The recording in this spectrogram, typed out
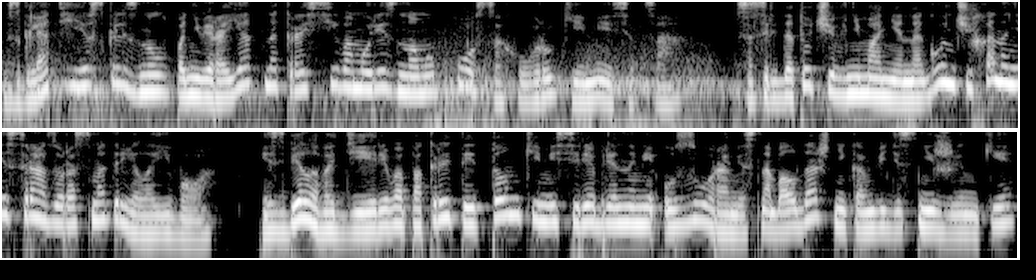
Взгляд ее скользнул по невероятно красивому резному посоху в руке месяца. Сосредоточив внимание на гончих, она не сразу рассмотрела его. Из белого дерева, покрытый тонкими серебряными узорами с набалдашником в виде снежинки,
